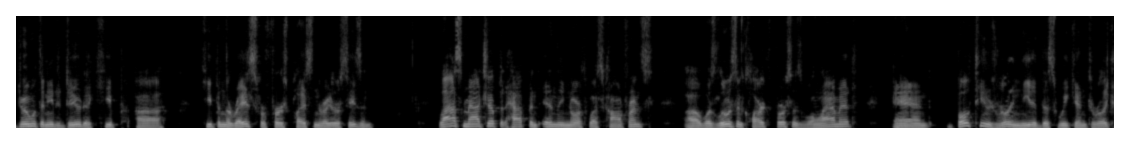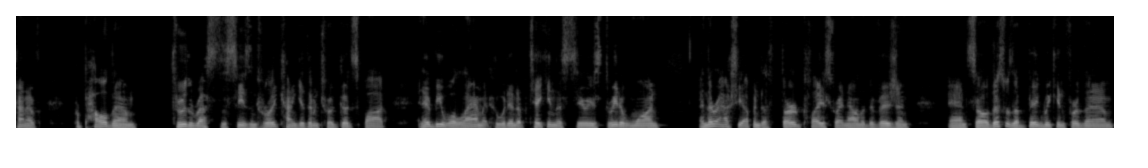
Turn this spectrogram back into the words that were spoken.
doing what they need to do to keep uh, keep in the race for first place in the regular season. Last matchup that happened in the Northwest Conference uh, was Lewis and Clark versus Willamette. And both teams really needed this weekend to really kind of propel them through the rest of the season, to really kind of get them into a good spot. And it'd be Willamette who would end up taking this series three to one. And they're actually up into third place right now in the division. And so this was a big weekend for them.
